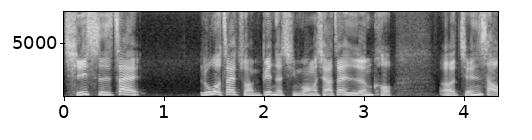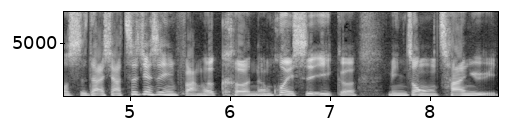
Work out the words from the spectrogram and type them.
其实，在如果在转变的情况下，在人口呃减少时代下，这件事情反而可能会是一个民众参与。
